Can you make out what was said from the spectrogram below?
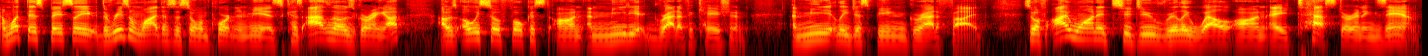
And what this basically, the reason why this is so important in me is because as I was growing up, I was always so focused on immediate gratification, immediately just being gratified. So if I wanted to do really well on a test or an exam,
